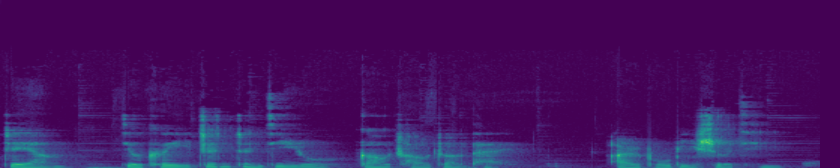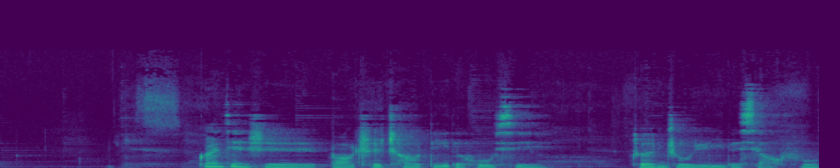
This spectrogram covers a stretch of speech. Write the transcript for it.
这样就可以真正进入高潮状态，而不必射精。关键是保持超低的呼吸，专注于你的小腹，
